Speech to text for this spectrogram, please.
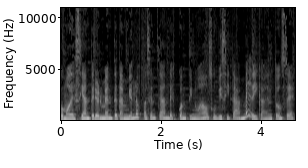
como decía anteriormente, también los pacientes han descontinuado sus visitas médicas. Entonces,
